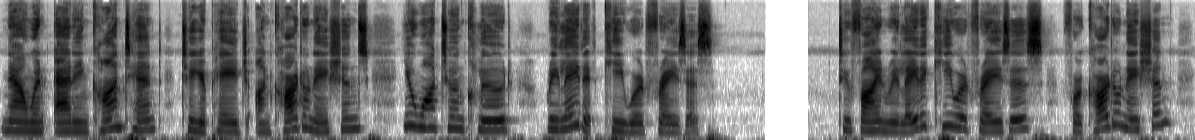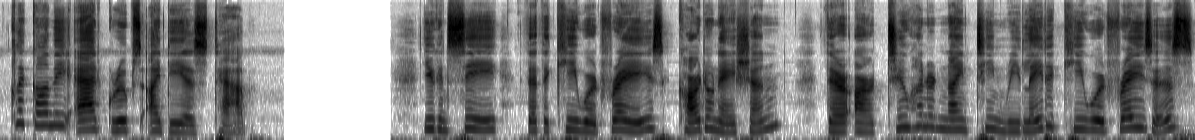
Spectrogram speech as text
Now, when adding content to your page on car donations, you want to include related keyword phrases. To find related keyword phrases for car donation, click on the Ad Groups Ideas tab. You can see that the keyword phrase car donation, there are 219 related keyword phrases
